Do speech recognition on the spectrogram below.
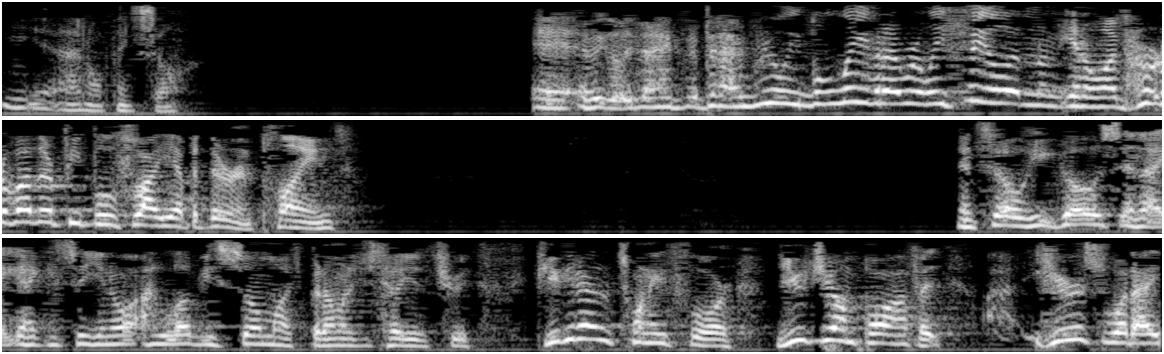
yeah, I don't think so. And we go, but I really believe it, I really feel it. And, you know, I've heard of other people who fly, yeah, but they're in planes. And so he goes, and I, I, can say, you know, I love you so much, but I'm going to just tell you the truth. If you get on the 20th floor, you jump off it. Here's what I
